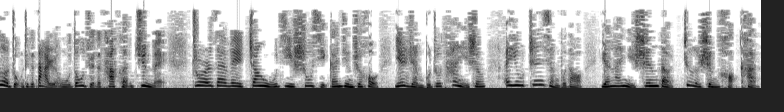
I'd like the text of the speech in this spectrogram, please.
各种这个大人物都觉得她很俊美。珠儿在为张无忌梳洗干净之后，也忍不住叹一声：“哎呦，真想不到，原来你生的这身好看。”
